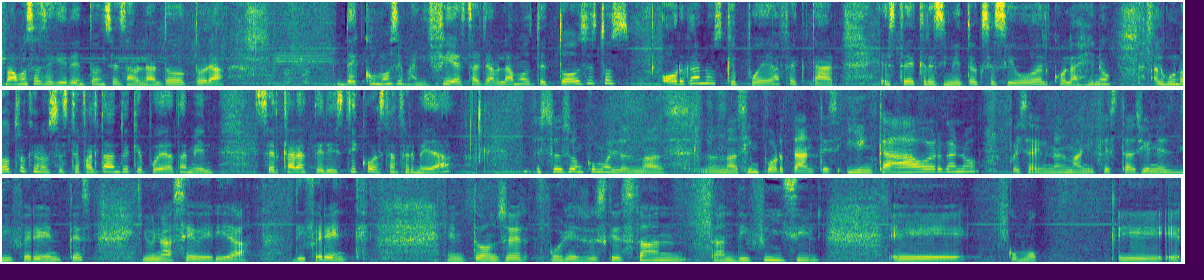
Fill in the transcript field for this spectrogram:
Vamos a seguir entonces hablando, doctora, de cómo se manifiesta. Ya hablamos de todos estos órganos que puede afectar este crecimiento excesivo del colágeno. ¿Algún otro que nos esté faltando y que pueda también ser característico de esta enfermedad? Estos son como los más, los más importantes y en cada órgano pues hay unas manifestaciones diferentes y una severidad diferente. Entonces, por eso es que es tan, tan difícil eh, como eh,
